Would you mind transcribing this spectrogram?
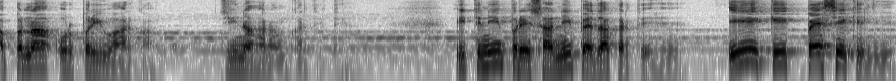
अपना और परिवार का जीना हराम कर देते हैं। इतनी परेशानी पैदा करते हैं एक एक पैसे के लिए।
